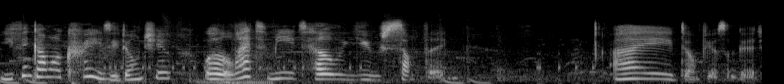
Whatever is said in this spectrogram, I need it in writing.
You think I'm all crazy, don't you? Well, let me tell you something. I don't feel so good.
